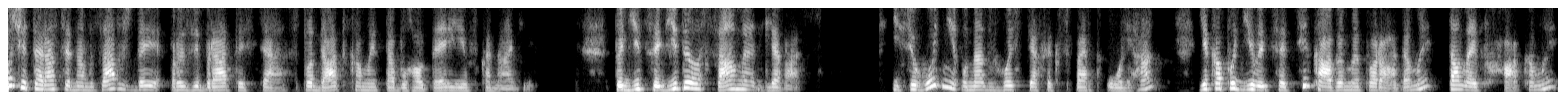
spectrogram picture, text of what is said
Хочете раз і навзавжди розібратися з податками та бухгалтерією в Канаді? Тоді це відео саме для вас. І сьогодні у нас в гостях експерт Ольга, яка поділиться цікавими порадами та лайфхаками,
